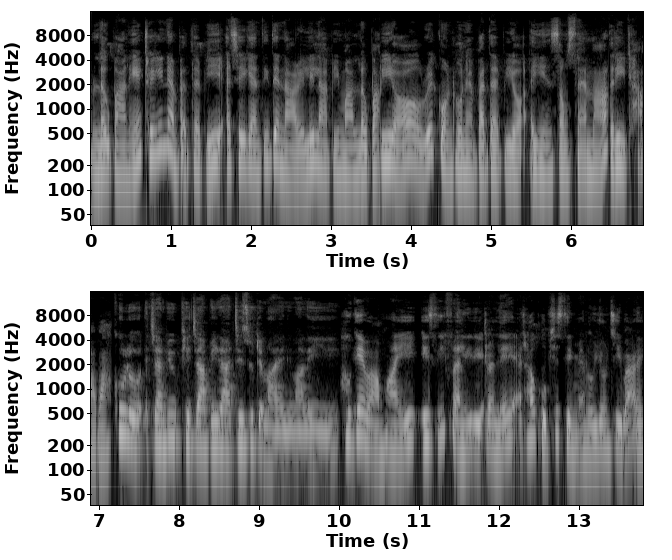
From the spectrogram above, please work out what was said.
မလုပ်ပါနဲ့ trading နဲ့ပတ်သက်ပြီးအခြေခံသိသင့်တာတွေလေ့လာပြီးမှလုပ်ပါပြီးတော့ risk control နဲ့ပတ်သက်ပြီးတော့အရင်စုံစမ်းပါသတိထားပါ။ခုလိုအကြံပြုဖြေကြပေးတာကျေးဇူးတင်ပါတယ်ညီမလေးရေ ဟုတ်ကဲ့ပါအမကြီး AC fan လေးတွေအတွက်လည်းအထောက်အကူဖြစ်စေမယ်လို့ယုံကြည်ပါတယ်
